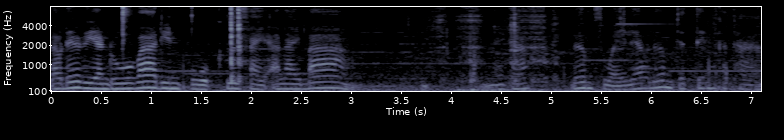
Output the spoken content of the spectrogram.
เราได้เรียนรู้ว่าดินปลูกคือใส่อะไรบ้างเห็นไหมคะ เริ่มสวยแล้วเริ่มจะเต็มกระถาง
